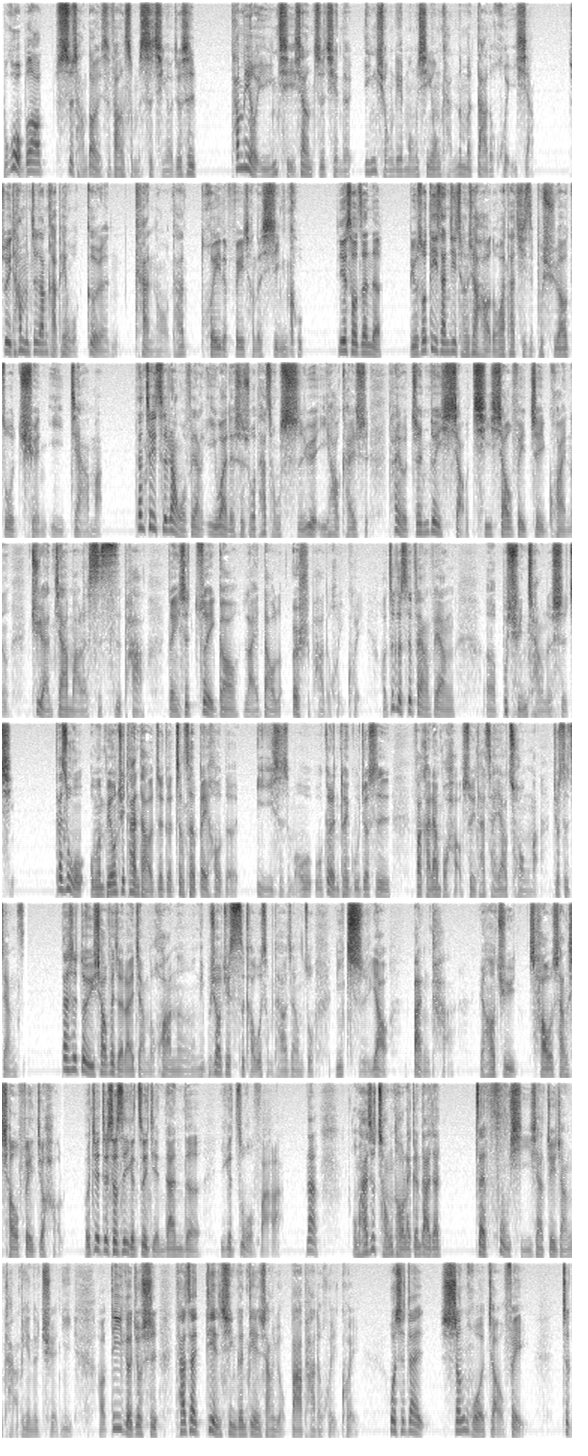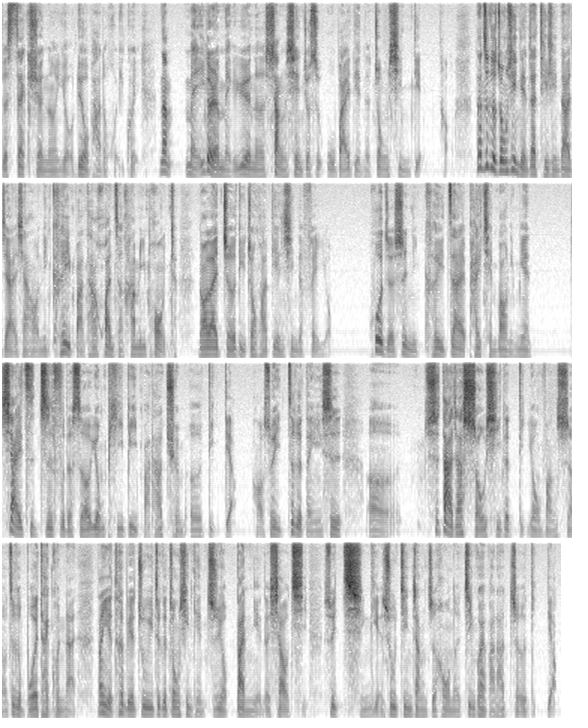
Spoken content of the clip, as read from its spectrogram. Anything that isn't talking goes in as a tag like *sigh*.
不过我不知道市场到底是发生什么事情哦，就是它没有引起像之前的英雄联盟信用卡那么大的回响，所以他们这张卡片，我个人看哦，它推得非常的辛苦。因为说真的，比如说第三季成效好的话，它其实不需要做权益加码。但这次让我非常意外的是说，它从十月一号开始，它有针对小七消费这一块呢，居然加码了十四趴，等于是最高来到了二十趴的回馈。好，这个是非常非常。呃，不寻常的事情，但是我我们不用去探讨这个政策背后的意义是什么。我我个人推估就是发卡量不好，所以他才要冲嘛，就是这样子。但是对于消费者来讲的话呢，你不需要去思考为什么他要这样做，你只要办卡，然后去超商 *laughs* 消费就好了。我觉得这就是一个最简单的一个做法啦。那我们还是从头来跟大家再复习一下这张卡片的权益。好，第一个就是它在电信跟电商有八趴的回馈。或是在生活缴费这个 section 呢，有六趴的回馈，那每一个人每个月呢上限就是五百点的中信点。好，那这个中信点再提醒大家一下哈，你可以把它换成 Hami Point，然后来折抵中华电信的费用，或者是你可以在拍钱包里面下一次支付的时候用 PB 把它全额抵掉。好，所以这个等于是呃。是大家熟悉的抵用方式哦，这个不会太困难。但也特别注意，这个中信点只有半年的效期，所以请点数进账之后呢，尽快把它折抵掉。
